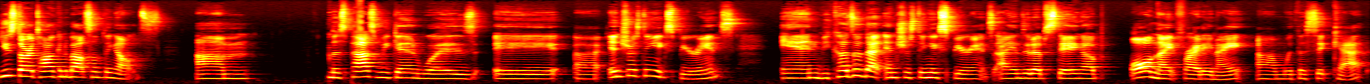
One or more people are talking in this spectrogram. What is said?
you start talking about something else. Um, this past weekend was a uh, interesting experience, and because of that interesting experience, I ended up staying up all night Friday night um, with a sick cat,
